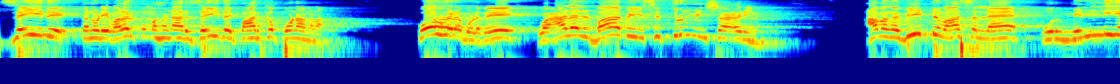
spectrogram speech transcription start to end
ஜெயிது தன்னுடைய வளர்ப்பு மகனார் ஜெயிதை பார்க்க போனாங்களாம். போகிற பொழுது அலல் பாபி சித்ருமின் மின் ஷாரின் அவங்க வீட்டு வாசல்ல ஒரு மெல்லிய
